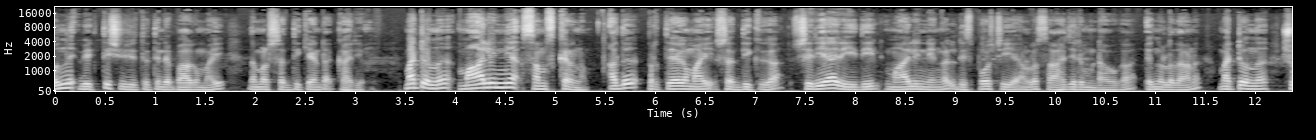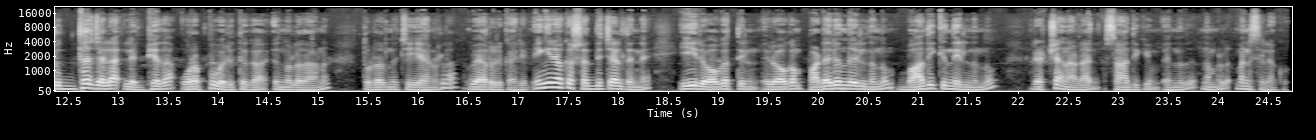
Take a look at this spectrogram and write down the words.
ഒന്ന് വ്യക്തി ശുചിത്വത്തിന്റെ ഭാഗമായി നമ്മൾ ശ്രദ്ധിക്കേണ്ട കാര്യം. മറ്റൊന്ന് മാലിന്യ സംസ്കരണം. അത് പ്രത്യേകമായി ശ്രദ്ധിക്കുക. ശരിയായ രീതിയിൽ മാലിന്യങ്ങൾ ഡിസ്പോസ് ചെയ്യാനുള്ള സാഹചര്യം ഉണ്ടാവുക എന്നുള്ളതാണ്. മറ്റൊന്ന് ശുദ്ധജല ലഭ്യത ഉറപ്പുവരുത്തുക എന്നുള്ളതാണ് തുടർന്ന് ചെയ്യാനുള്ള വേറൊരു കാര്യം. ഇങ്ങനെയൊക്കെ ശ്രദ്ധിച്ചാൽ തന്നെ ഈ രോഗത്തിൽ രോഗം പടരുന്നതിൽ നിന്നും ബാധിക്കുന്നതിൽ നിന്നും രക്ഷ നേടാൻ സാധിക്കും എന്നത് നമ്മൾ മനസ്സിലാക്കുക.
